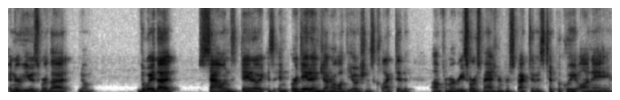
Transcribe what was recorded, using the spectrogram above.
interviews were that, you know, the way that sound data is in, or data in general about the ocean is collected um, from a resource management perspective is typically on a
